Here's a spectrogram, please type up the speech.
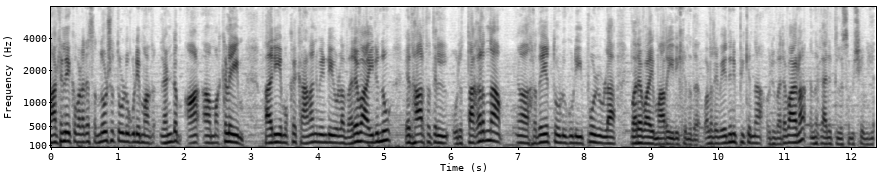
നാട്ടിലേക്ക് വളരെ സന്തോഷത്തോടു കൂടി രണ്ടും മക്കളെയും ഭാര്യയും ഒക്കെ കാണാൻ വേണ്ടിയുള്ള വരവായിരുന്നു. യഥാർത്ഥത്തിൽ ഒരു തകർന്ന ഹൃദയത്തോടു കൂടി ഇപ്പോഴുള്ള വരവായി മാറിയിരിക്കുന്നത്. വളരെ വേദനിപ്പിക്കുന്ന ഒരു വരവാണ് എന്ന കാര്യത്തിൽ സംശയമില്ല.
